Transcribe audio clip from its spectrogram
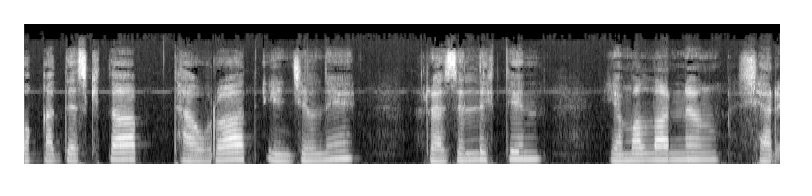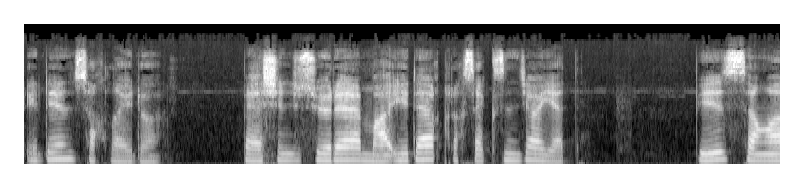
муқаддэс китап Таврат инжилни рәзіллихтін Я малларның Шәриидә саклайды. 5-нче сүре, Маида 48-нче аят. Без саңа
